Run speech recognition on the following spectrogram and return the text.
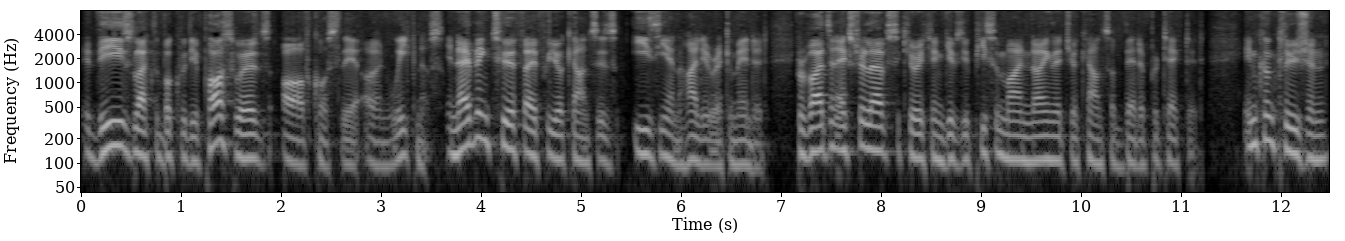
These, like the book with your passwords, are of course their own weakness. Enabling 2FA for your accounts is easy and highly recommended. It provides an extra layer of security and gives you peace of mind knowing that your accounts are better protected. In conclusion,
